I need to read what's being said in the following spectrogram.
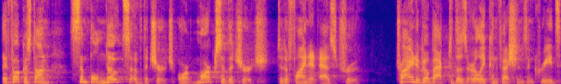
They focused on simple notes of the church or marks of the church to define it as true, trying to go back to those early confessions and creeds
